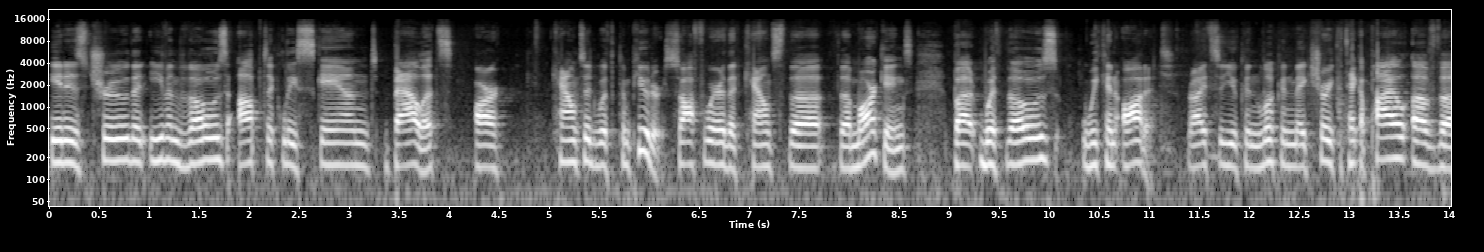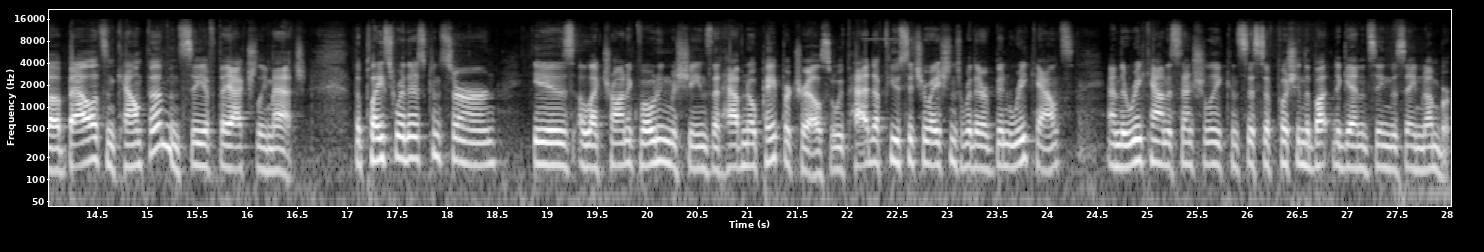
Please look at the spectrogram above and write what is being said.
it is true that even those optically scanned ballots are counted with computers, software that counts the, the markings, but with those, we can audit, right? So you can look and make sure you can take a pile of the ballots and count them and see if they actually match. The place where there's concern is electronic voting machines that have no paper trail. So we've had a few situations where there have been recounts, and the recount essentially consists of pushing the button again and seeing the same number.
